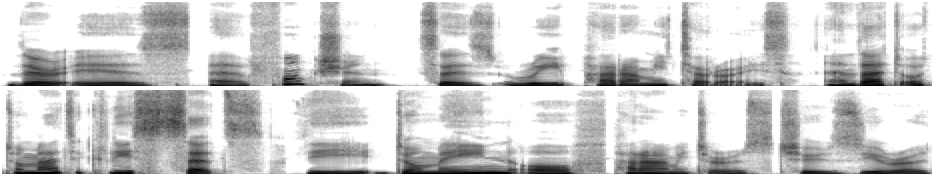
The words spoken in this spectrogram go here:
there is a function says reparameterize, and that automatically sets the domain of parameters to 0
